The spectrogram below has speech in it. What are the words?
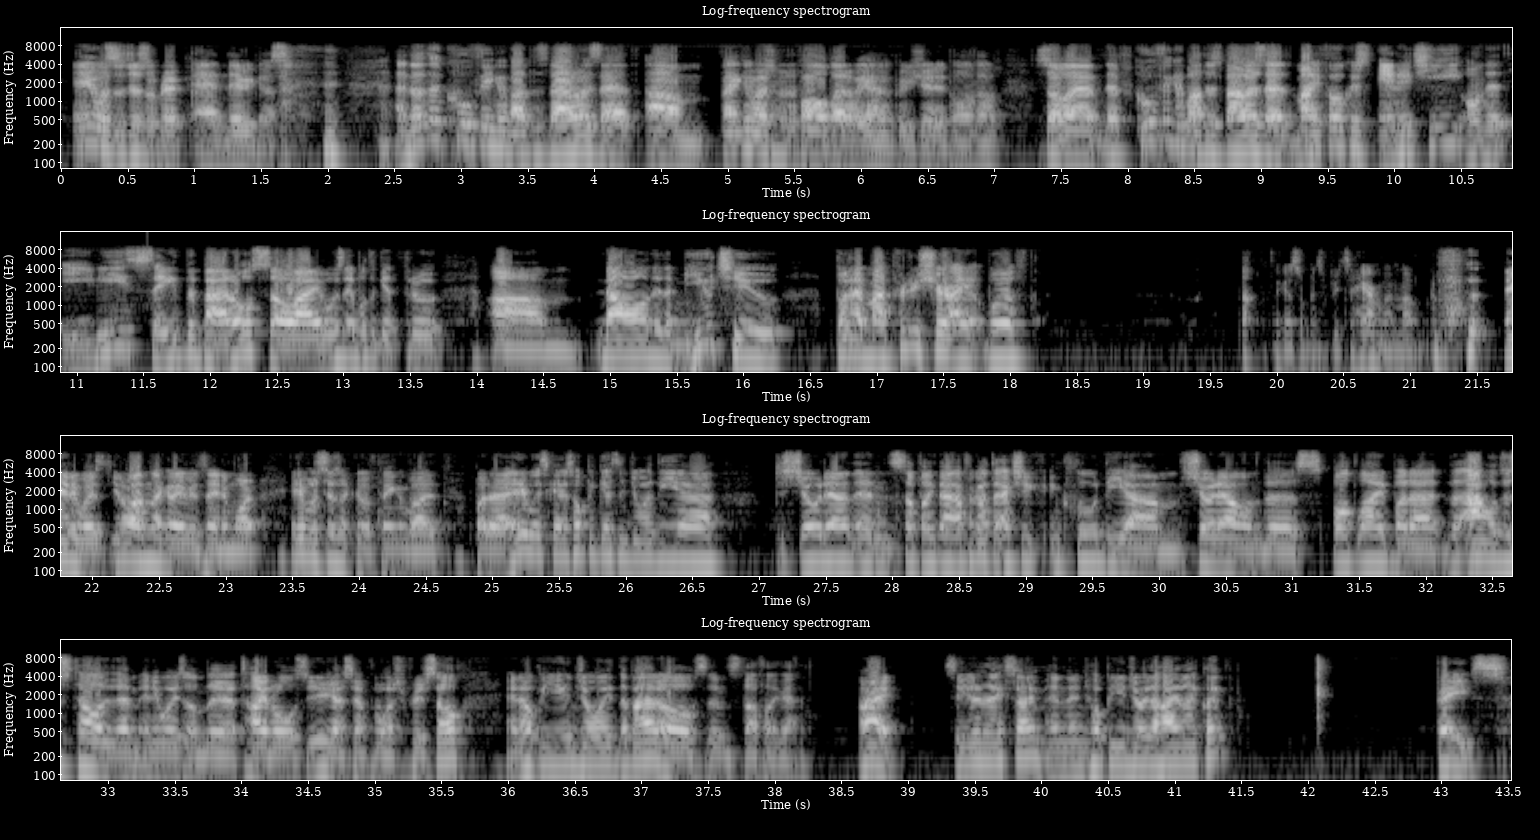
it was just a rip. And there he goes. Another cool thing about this battle is that um, thank you very much for the follow. By the way, I appreciate it, though. So um, the cool thing about this battle is that my focus energy on that Eevee saved the battle, so I was able to get through um, not only the Mewtwo, but I'm, I'm pretty sure I was. Got some piece of hair in my mouth. anyways, you know what? I'm not gonna even say anymore. It was just a cool thing about it. But uh, anyways, guys, hope you guys enjoyed the uh, the showdown and stuff like that. I forgot to actually include the um, showdown on the spotlight, but uh, I will just tell them anyways on the title, so you guys have to watch it for yourself. And hope you enjoyed the battles and stuff like that. All right, see you next time, and then hope you enjoy the highlight clip. Peace.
